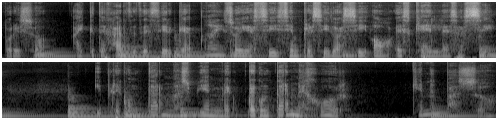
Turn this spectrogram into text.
Por eso hay que dejar de decir que, ay, soy así, siempre he sido así, oh, es que él es así. Y preguntar más bien, preguntar mejor, ¿qué me pasó?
